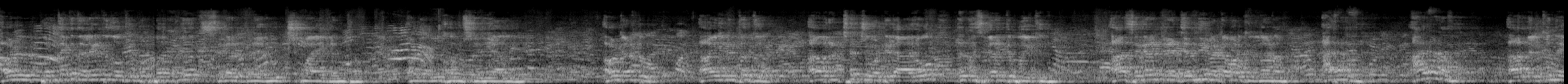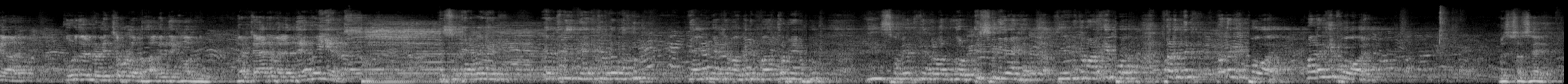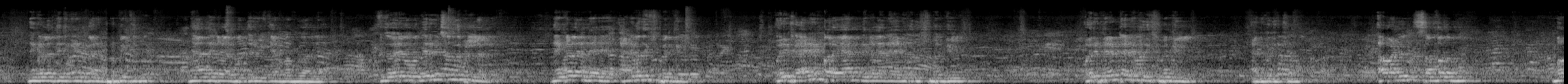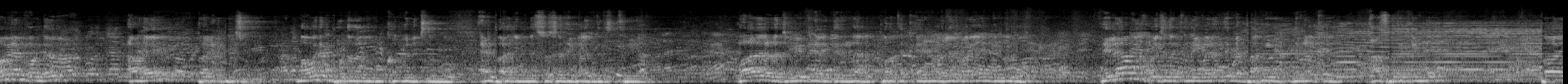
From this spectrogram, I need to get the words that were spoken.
അവൾ പുറത്തേക്ക് നിലയിട്ട് നോക്കിയപ്പോൾ പുറത്ത് സിഗരറ്റിന്റെ രൂക്ഷമായ ഗന്ധം അവളുടെ മുഖം ശരിയാകുന്നു. അവൾ കണ്ടു ആ ഇരുട്ടത്ത് ആ വൃക്ഷ ചുവട്ടിൽ ആരോ നിന്ന് സിഗരറ്റ് പോയിക്കുന്നു ആ സിഗരറ്റിനെ ചെന്തി വെട്ട അവൾക്ക് കാണാം. ആരാണത്? ആരാണത്? ആ നിൽക്കുന്നയാൾ കൂടുതൽ വെളിച്ചമുള്ള ഭാഗത്തേക്ക് വന്നു. മറ്റാരുമല്ല ദേവയ്യൻ. ദേവയ്യൻ, എത്രയും നേരത്തെ വന്നു? ഞാനും എന്റെ മകനും മാത്രമേ ഉള്ളൂ. ഈ സമയത്ത് നിങ്ങൾ വന്ന് ഒട്ടും ശരിയായില്ല ദൈവത്തിന് മടങ്ങിപ്പോവാൻ മടങ്ങിപ്പോവാൻ മടങ്ങിപ്പോവാൻ മിസ്റ്റർ സേ നിങ്ങൾ എന്തിനു പരിഭ്രമിക്കുന്നു ഞാൻ നിങ്ങളെ ഉപദ്രവിക്കാൻ വന്നതല്ല. ഇതുവരെ ഉപദ്രവിച്ചൊന്നുമില്ലല്ലോ നിങ്ങൾ എന്നെ അനുവദിക്കുമെങ്കിൽ ഒരു കാര്യം പറയാൻ നിങ്ങൾ എന്നെ അനുവദിക്കുമെങ്കിൽ ഒരു മിനിറ്റ് അനുവദിക്കുമെങ്കിൽ അനുവദിക്കണം. അവൾ സമ്മതം മൗനം കൊണ്ട് അവിടെ പ്രകടിപ്പിച്ചു. മൗനം കൊണ്ട് നമ്മൾ മുഖം കുനിച്ചു നിന്നു അയാൾ പറഞ്ഞു സ്ത്രീയാണ്. വാതിലടച്ച് വീട്ടിനകത്തിരുന്നാൽ പുറത്തെ കാര്യങ്ങളെല്ലാം പറയാൻ കഴിയുമോ നിലാവിൽ കുളിച്ചു നിൽക്കുന്ന ഈ വനത്തിന്റെ ഭംഗി നിങ്ങൾക്ക് ആസ്വദിക്കണ്ടേ? പാൽ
